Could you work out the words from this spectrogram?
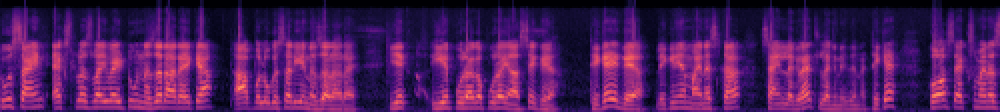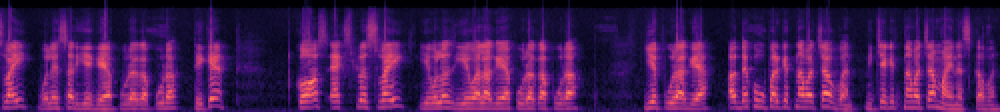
Two sine x plus y y two नज़र आ रहा है क्या? आप बोलोगे, सर, ये नज़र आ रहा है। ये ये पूरा का पूरा यहाँ से गया। ठीक है, ये गया। लेकिन ये माइनस का साइन लग रहा है, लगने देना। ठीक है? कॉस एक्स माइनस वाई बोले, सर, ये गया पूरा का पूरा। ठीक है? कॉस एक्स प्लस वाई ये बोला ये वाला गया पूरा का पूरा, ये पूरा गया। अब देखो ऊपर कितना बचा? वन। नीचे कितना बचा? माइनस का वन।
